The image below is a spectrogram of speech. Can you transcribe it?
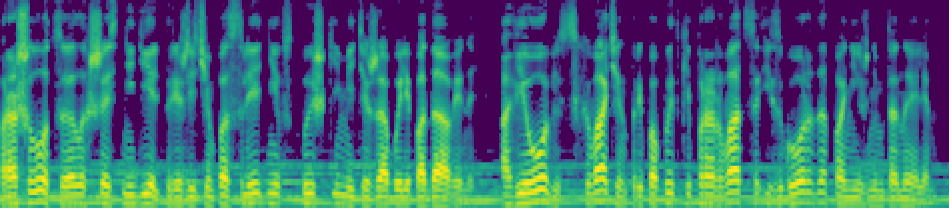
Прошло целых шесть недель, прежде чем последние вспышки мятежа были подавлены. Авиовис схвачен при попытке прорваться из города по нижним тоннелям.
